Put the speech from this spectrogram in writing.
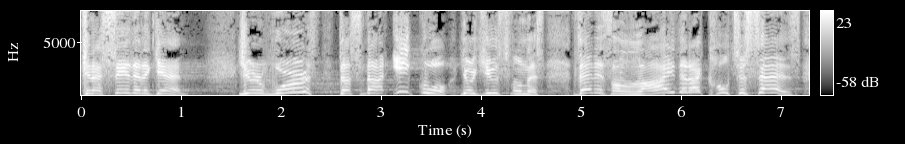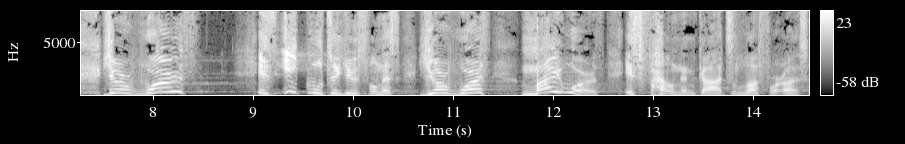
Can I say that again? Your worth does not equal your usefulness. That is a lie that our culture says. Your worth is equal to usefulness. Your worth, my worth, is found in God's love for us,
